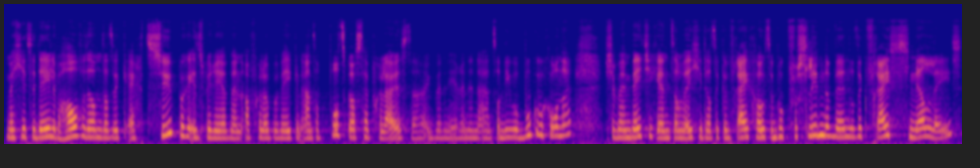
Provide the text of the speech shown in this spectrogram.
met je te delen. Behalve dan dat ik echt super geïnspireerd ben. Afgelopen week een aantal podcasts heb geluisterd. Ik ben weer in een aantal nieuwe boeken begonnen. Als je mij een beetje kent, dan weet je dat ik een vrij grote boekverslinder ben. Dat ik vrij snel lees.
